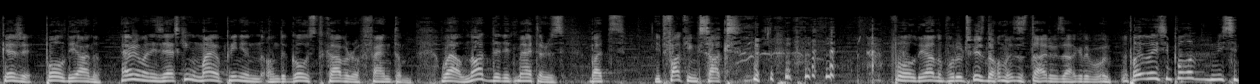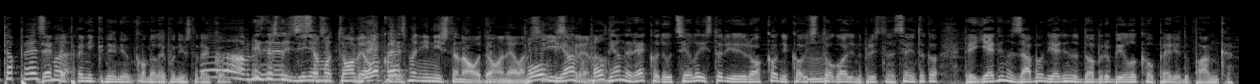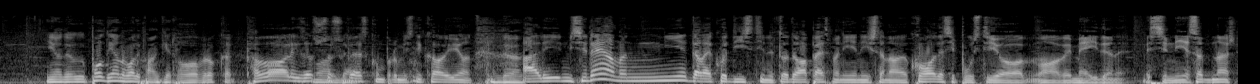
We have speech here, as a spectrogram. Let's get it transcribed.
Kaže, Paul Diano, everyone is asking my opinion on the ghost cover of Phantom. Well, not that it matters, but it fucking sucks. Paul Dijano poručuje iz doma za stari u Zagrebu. Pa mislim, pola, mislim ta pesma... Dete, pa nikad nije kome lepo ništa rekao. A, E, znaš ne, izvinjam samo tome, ova pesma nije ništa novo donela, Paul mislim, Diano, iskreno. Paul Diano je rekao da u cijeloj istoriji roka, on je kao i 100 godina pristao na sceni, tako da je jedino zabavno, jedino dobro bilo kao u periodu panka. I onda Paul Diano voli punkere. Dobro, kad, pa voli, zato što su da. beskompromisni kao i on. Da. Ali, mislim, realno nije daleko od istine to da ova pesma nije ništa novo. Ko da si pustio ove Maidene? Mislim, nije sad, znaš,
